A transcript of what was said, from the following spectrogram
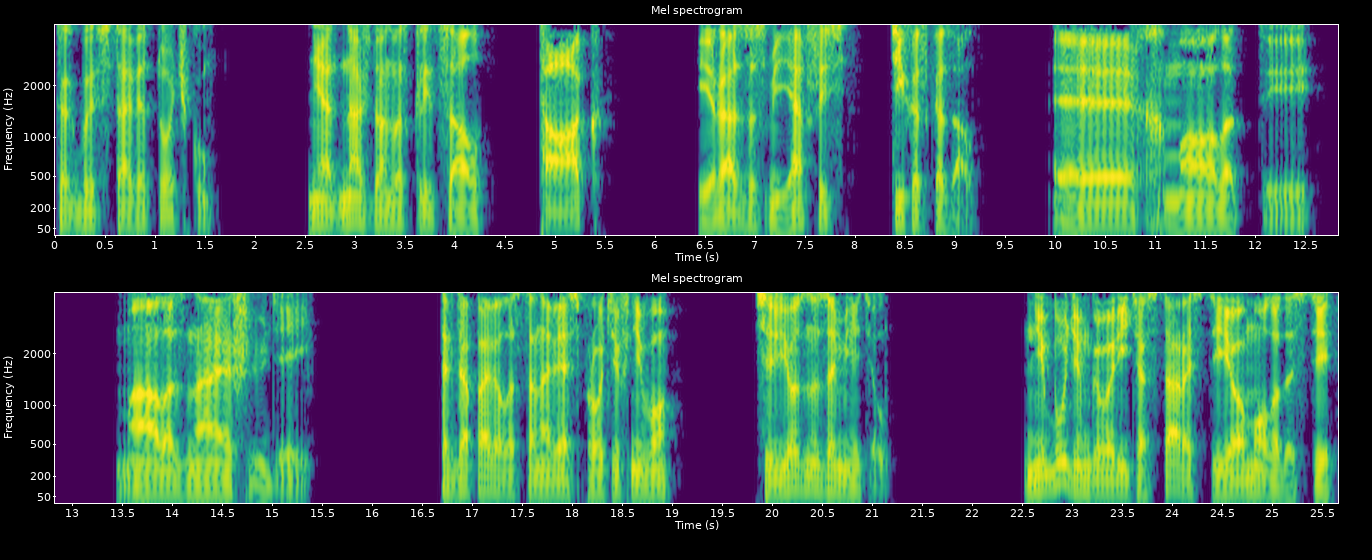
как бы ставя точку. Не однажды он восклицал «Так!» и раз засмеявшись, тихо сказал Эх, молод ты, мало знаешь людей. Тогда Павел, остановясь против него, серьезно заметил. Не будем говорить о старости и о молодости.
